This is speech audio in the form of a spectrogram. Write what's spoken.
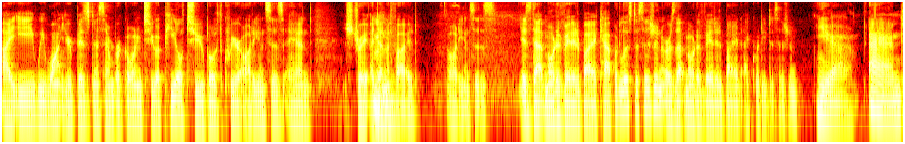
I.e., we want your business and we're going to appeal to both queer audiences and straight mm-hmm. identified audiences. Is that motivated by a capitalist decision or is that motivated by an equity decision? yeah. And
